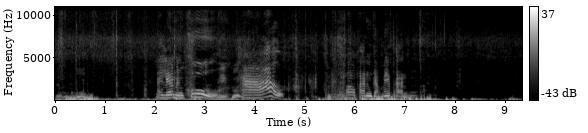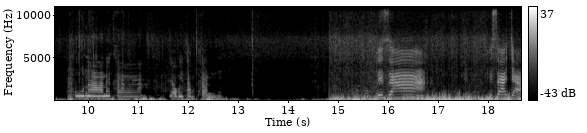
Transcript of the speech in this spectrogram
เดี๋ยวมึงคู่ได้แล้วหนึ่งคู่เอกด้วยเท้าพ่อพันธุ์กับแม่พันธุ์ปูนานะคะ จะเอาไปทำพันธุ์ลิซ่าลิ ซ่าจ๋า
